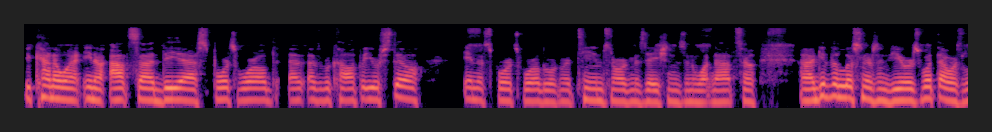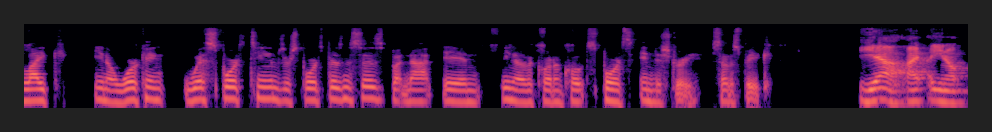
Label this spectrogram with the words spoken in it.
you kind of went, you know, outside the uh, sports world, as, as we call it, but you were still in the sports world, working with teams and organizations and whatnot. So, uh, give the listeners and viewers what that was like, you know, working with sports teams or sports businesses, but not in, you know, the quote unquote sports industry, so to speak. Yeah, I you know,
